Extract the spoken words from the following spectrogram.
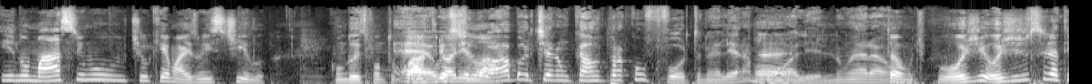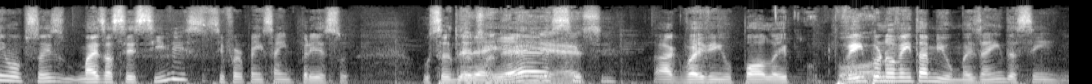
E no máximo tinha o que mais? Um estilo. Com 2.4 É, e o olha lá. Abarth era um carro pra conforto, né? Ele era É. mole, ele não era Então, um... tipo, hoje, hoje você já tem opções mais acessíveis, se for pensar em preço. O Sander o Sander RS, ah, vai vir o Polo aí, Polo. vem por 90 mil, mas ainda assim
